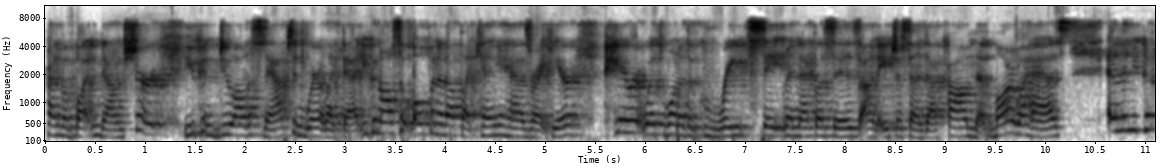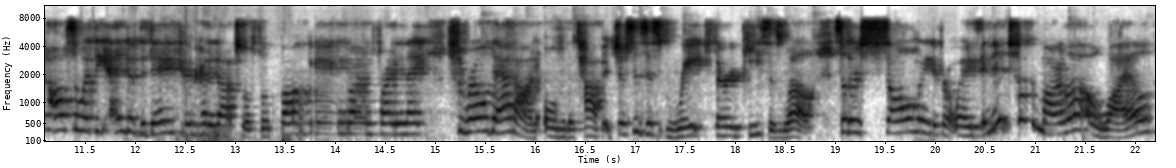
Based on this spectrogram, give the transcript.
kind of a button down shirt. You can do all the snaps and wear it like that. You can also open it up like Kenya has right here, pair it with one of the great statement necklaces on hsn.com that Marla has. And then you can also, at the end of the day, if you're headed out to a football game on Friday night, throw that on over the top. It just is this great third piece as well. So there's so many different ways. And it took Marla a while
